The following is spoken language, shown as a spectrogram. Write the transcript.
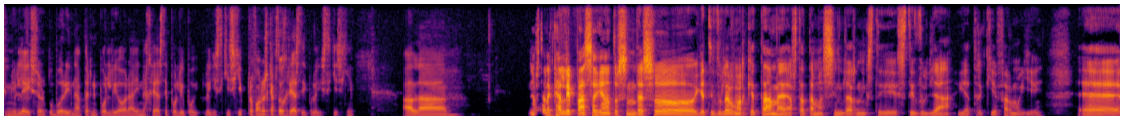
simulation που μπορεί να παίρνει πολλή ώρα ή να χρειάζεται πολύ υπολογιστική ισχύ. Προφανώς και αυτό χρειάζεται υπολογιστική ισχύ. Αλλά... Ναι, αυτό είναι καλή πάσα για να το συνδέσω, γιατί δουλεύουμε αρκετά με αυτά τα machine learning στη, στη δουλειά, η ιατρική εφαρμογή. Ε,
